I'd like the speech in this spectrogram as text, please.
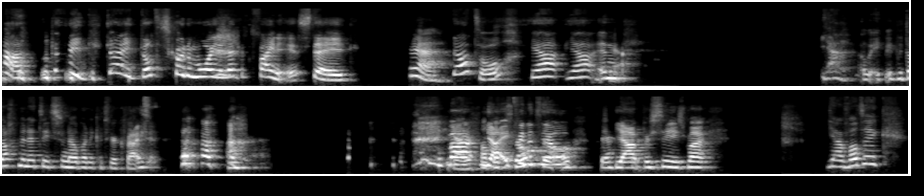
ja, kijk, kijk, dat is gewoon een mooie, lekker fijne insteek. Ja. Ja, toch? Ja, ja, en... Ja, ja. Oh, ik, ik bedacht me net iets en nou ben ik het weer kwijt. maar ja, ik vind het heel... Ja, precies. Maar ja, wat ik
